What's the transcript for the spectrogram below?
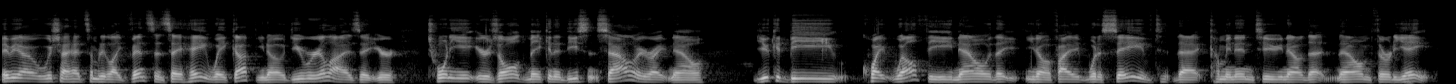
Maybe I wish I had somebody like Vincent say, "Hey, wake up! You know, do you realize that you're 28 years old, making a decent salary right now?" You could be quite wealthy now that you know. If I would have saved that coming into you know that now I'm 38,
